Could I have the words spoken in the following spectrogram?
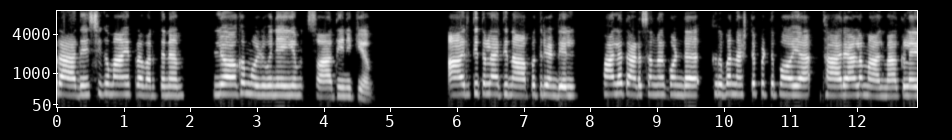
പ്രാദേശികമായ പ്രവർത്തനം ലോകം മുഴുവനെയും സ്വാധീനിക്കും. ആയിരത്തി തൊള്ളായിരത്തി നാൽപ്പത്തിരണ്ടിൽ പല തടസ്സങ്ങൾ കൊണ്ട് കൃപ നഷ്ടപ്പെട്ടു പോയ ധാരാളം ആത്മാക്കളെ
